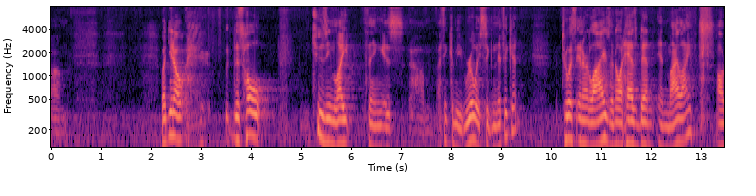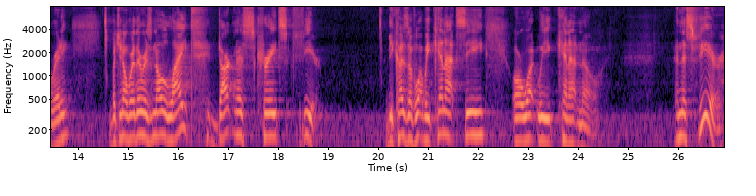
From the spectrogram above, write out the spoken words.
Um, but you know, this whole choosing light thing is, um, I think, can be really significant to us in our lives. I know it has been in my life already. But you know, where there is no light, darkness creates fear because of what we cannot see or what we cannot know. And this fear,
